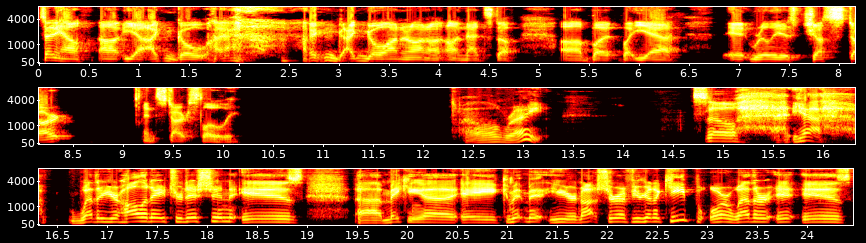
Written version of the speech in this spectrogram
so anyhow, uh, yeah, I can go, I can, I can go on and on on, on that stuff. Uh, but, but yeah, it really is just start and start slowly. All right. So, yeah, whether your holiday tradition is uh, making a, a commitment you're not sure if you're going to keep, or whether it is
